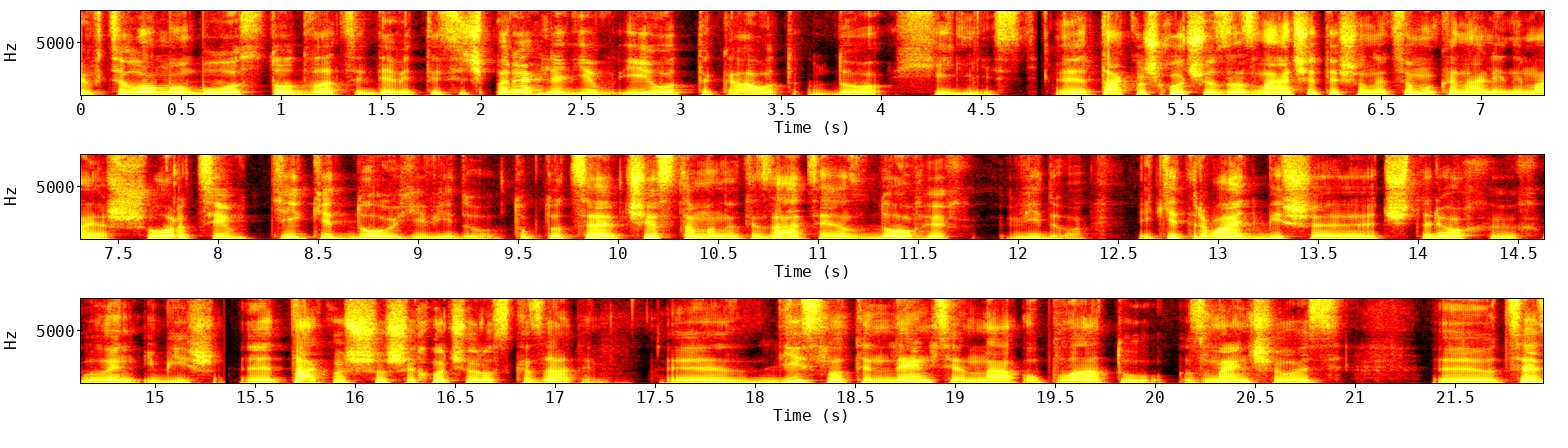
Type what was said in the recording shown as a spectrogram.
В цілому було 129 тисяч переглядів, і от така от дохідність. Е, Також хочу зазначити, що на цьому каналі немає шортів, тільки довгі відео. Тобто це чиста монетизація з довгих відео, які тривають більше 4 хвилин і більше. Е, Також, що ще хочу розказати, Е, дійсно тенденція на оплату зменшилась. Е, Це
